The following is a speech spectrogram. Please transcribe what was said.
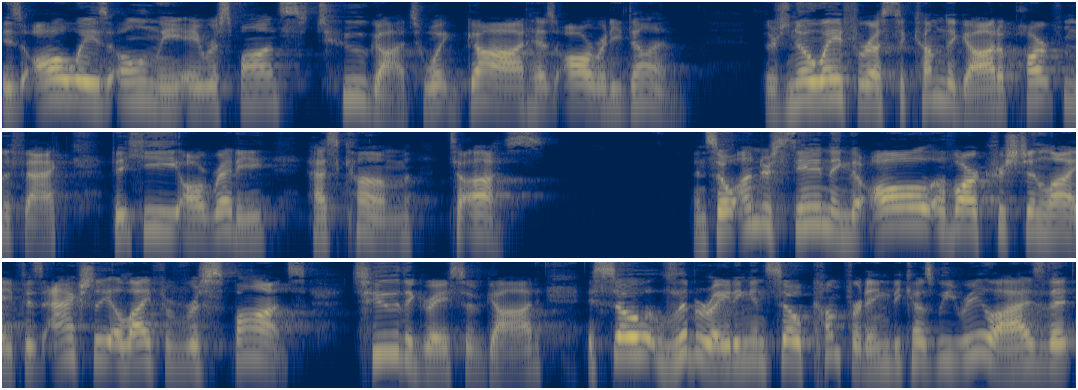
is always only a response to God, to what God has already done. There's no way for us to come to God apart from the fact that He already has come to us. And so understanding that all of our Christian life is actually a life of response to the grace of God is so liberating and so comforting because we realize that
